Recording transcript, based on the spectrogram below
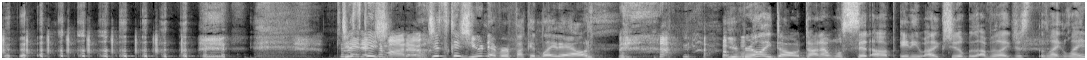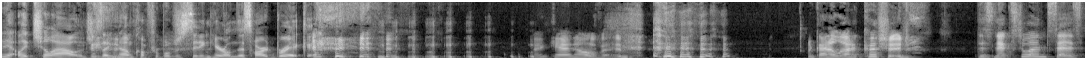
motto. Just because you never fucking lay down. You really don't. Donna will sit up any like she'll I'll be like just like lay down like chill out and she's like no I'm comfortable just sitting here on this hard brick. I can't help it. I got a lot of cushion. This next one says,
